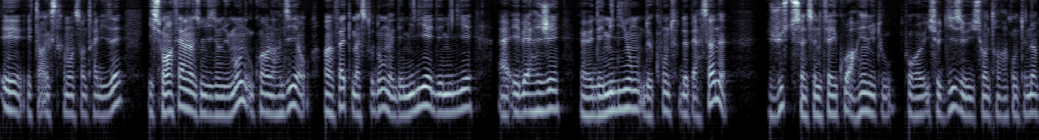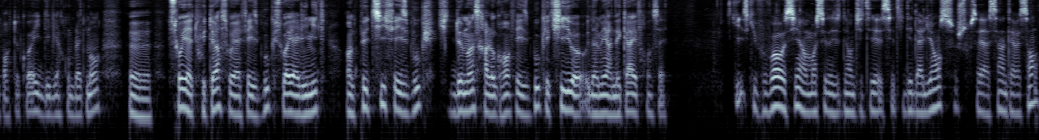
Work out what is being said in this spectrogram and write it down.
est, étant extrêmement centralisé, ils sont enfermés dans une vision du monde où quand on leur dit, en, fait, Mastodon, on est des milliers et des milliers à héberger euh, des millions de comptes de personnes, Juste, ça, ça, ne fait écho à rien du tout. Pour eux, ils se disent, ils sont en train de raconter n'importe quoi, ils délirent complètement. Euh, soit il y a Twitter, soit il y a Facebook, soit il y a limite un petit Facebook qui demain sera le grand Facebook et qui, euh, dans le meilleur des cas, est français. Ce qu'il faut voir aussi, hein, moi, c'est cette idée d'alliance, je trouve ça assez intéressant.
